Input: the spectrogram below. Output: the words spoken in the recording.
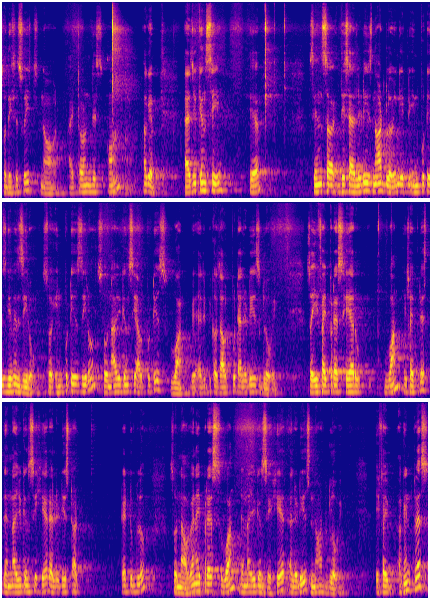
so this is switch. Now I turn this on. Okay. As you can see here since uh, this LED is not glowing it input is given 0 so input is 0 so now you can see output is 1 because output LED is glowing. So if I press here 1 if I press then now you can see here LED started to glow. So now when I press 1 then now you can see here LED is not glowing. If I again press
